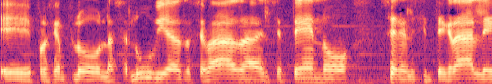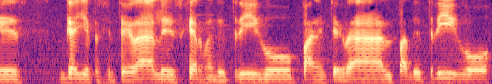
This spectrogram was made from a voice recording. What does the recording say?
eh, por ejemplo, las alubias, la cebada, el centeno, cereales integrales, galletas integrales, germen de trigo, pan integral, pan de trigo,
